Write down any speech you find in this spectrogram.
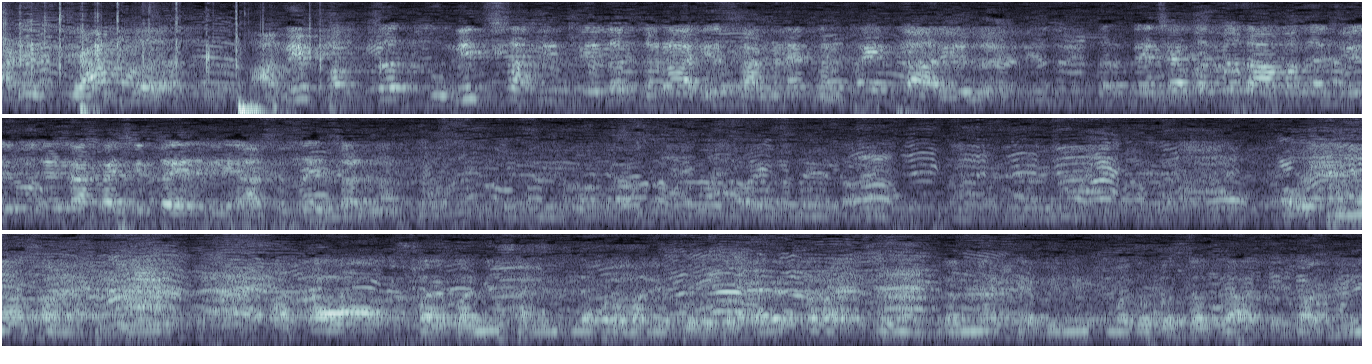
आणि त्यामुळं आम्ही फक्त तुम्हीच सांगितलेलं करा हे सांगण्याकरता इथं आलेलं आहे. तर त्याच्याबद्दल आम्हाला जेलमध्ये टाकायची तयारी आहे असं नाही चालणार. हो, पुन्हा सांगतो. आता साहेबांनी सांगितल्याप्रमाणे बरोबर आहे तर राज्यमंत्र्यांना कॅबिनेटमध्ये बसायचा अधिकार नाही.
